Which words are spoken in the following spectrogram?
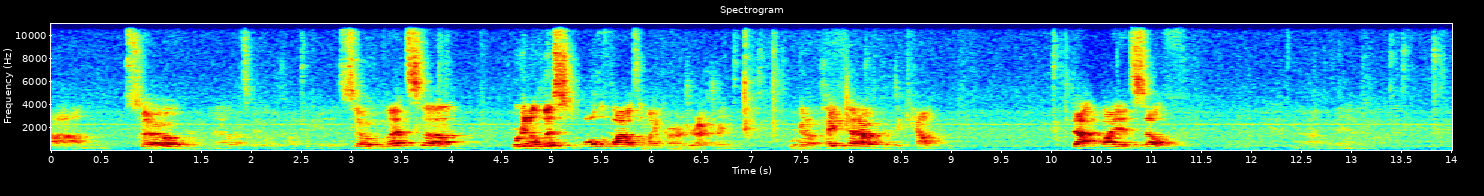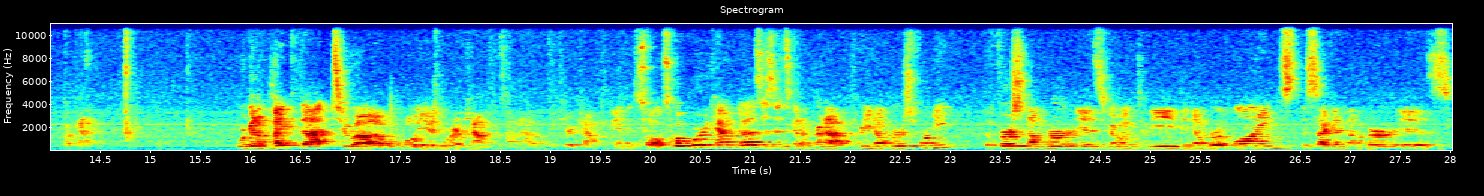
um, so, well, get a little complicated. So let's, uh, we're going to list all the files in my current directory. We're going to pipe that output to count. That by itself, okay. We're going to pipe that to, uh, we'll use word count because I don't have the pure count command installed. So what word count does is it's going to print out three numbers for me. The first number is going to be the number of lines. The second number is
